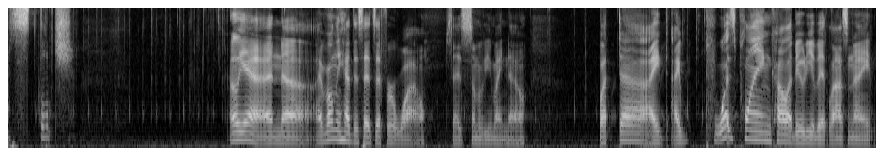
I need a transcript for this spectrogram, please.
Stitch. Oh yeah, and uh, I've only had this headset for a while, as some of you might know. But uh, I I was playing Call of Duty a bit last night,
